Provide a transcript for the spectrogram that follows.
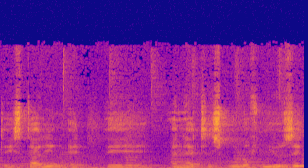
they studying at the Manhattan School of Music,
